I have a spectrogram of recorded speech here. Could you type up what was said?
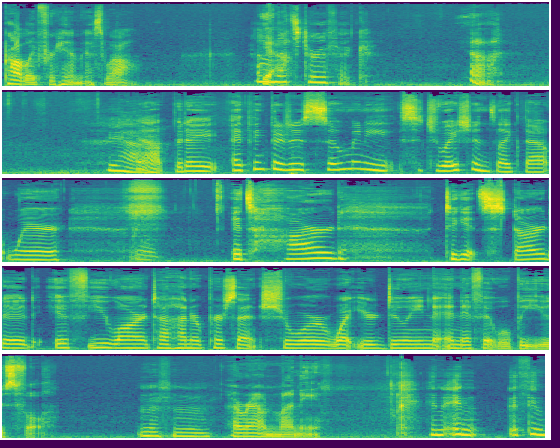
probably for him as well. Oh, Yeah. that's terrific. Yeah. Yeah. Yeah, but I, I think there's just so many situations like that where it's hard to get started if you aren't 100% sure what you're doing and if it will be useful Mm-hmm. around money. And and the thing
